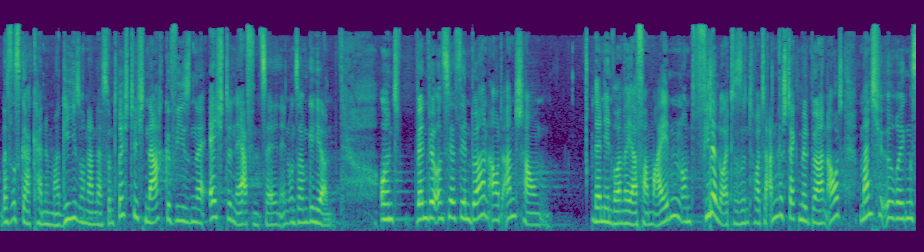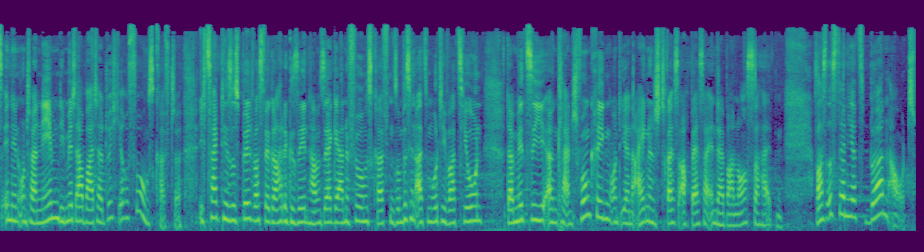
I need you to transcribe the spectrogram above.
Und das ist gar keine Magie, sondern das sind richtig nachgewiesene, echte Nervenzellen in unserem Gehirn. Und wenn wir uns jetzt den Burnout anschauen, denn den wollen wir ja vermeiden. Und viele Leute sind heute angesteckt mit Burnout. Manche übrigens in den Unternehmen, die Mitarbeiter durch ihre Führungskräfte. Ich zeige dieses Bild, was wir gerade gesehen haben, sehr gerne Führungskräften, so ein bisschen als Motivation, damit sie einen kleinen Schwung kriegen und ihren eigenen Stress auch besser in der Balance halten. Was ist denn jetzt Burnout?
